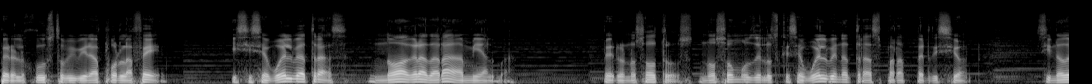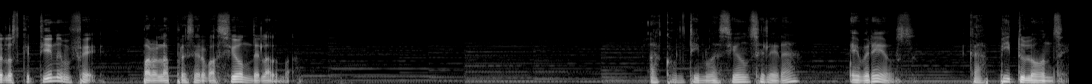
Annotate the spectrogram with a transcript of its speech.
Pero el justo vivirá por la fe, y si se vuelve atrás, no agradará a mi alma. Pero nosotros no somos de los que se vuelven atrás para perdición, sino de los que tienen fe para la preservación del alma. A continuación se leerá Hebreos capítulo 11.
